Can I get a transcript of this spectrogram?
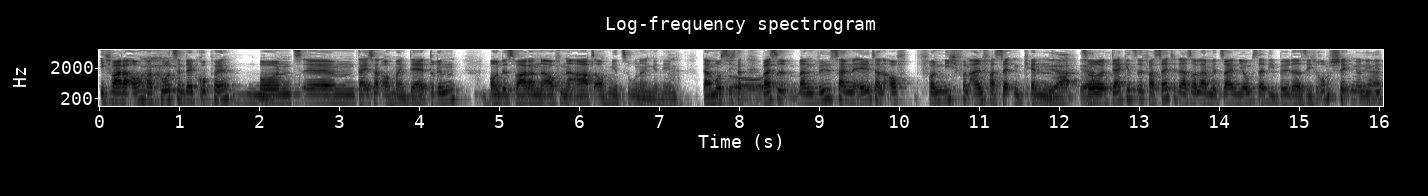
ich war da auch mal kurz in der Gruppe Mhm. und ähm, da ist halt auch mein Dad drin und es war dann auf eine Art auch mir zu unangenehm. Da musste ich dann, Oh. weißt du, man will seine Eltern auch von, nicht von allen Facetten kennen. Ja, ja. So, da gibt's eine Facette, da soll er mit seinen Jungs da die Bilder sich rumschicken. Und Ja. die,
